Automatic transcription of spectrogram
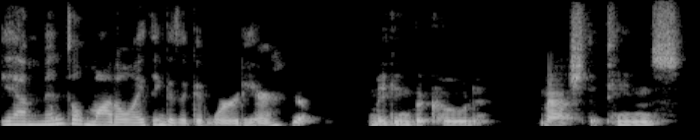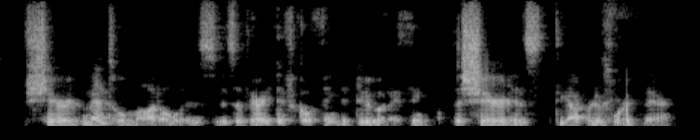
Yeah, mental model, I think, is a good word here. Yeah. Making the code match the team's shared mental model is, is a very difficult thing to do. And I think the shared is the operative word there.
